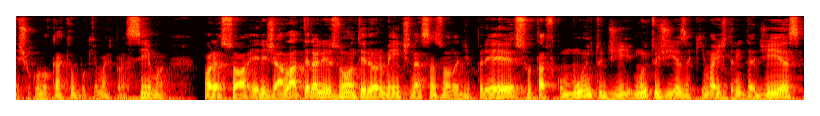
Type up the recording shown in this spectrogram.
Deixa eu colocar aqui um pouquinho mais para cima. Olha só, ele já lateralizou anteriormente nessa zona de preço, tá? Ficou muito di muitos dias aqui, mais de 30 dias.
